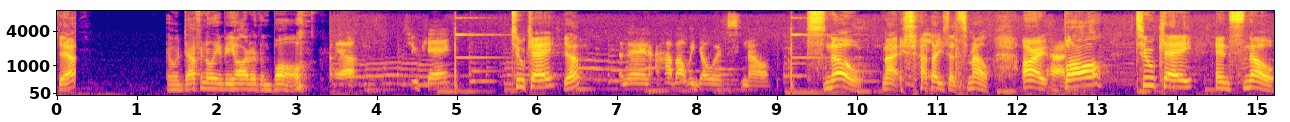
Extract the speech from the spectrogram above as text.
Yeah. It would definitely be harder than ball. Yeah. 2K. 2K. Yep. And then how about we go with smell? Snow. Nice. I thought you said smell. All right. Ball, 2K, and snow.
